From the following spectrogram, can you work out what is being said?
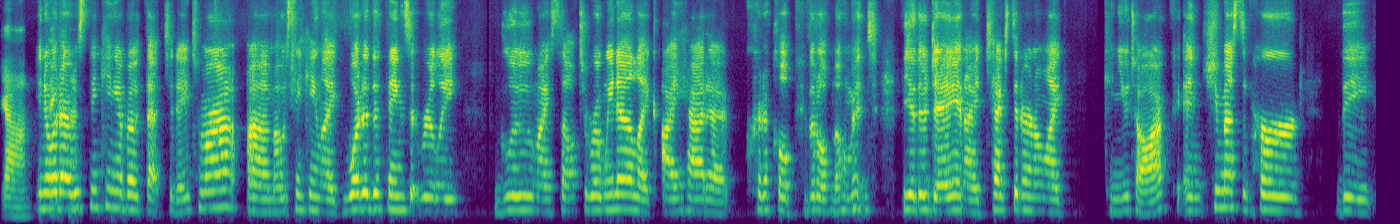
Yeah You know what? I was thinking about that today, Tamara. Um, I was thinking like, what are the things that really glue myself to Rowena? Like, I had a critical, pivotal moment the other day, and I texted her, and I'm like, "Can you talk?" And she must have heard the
